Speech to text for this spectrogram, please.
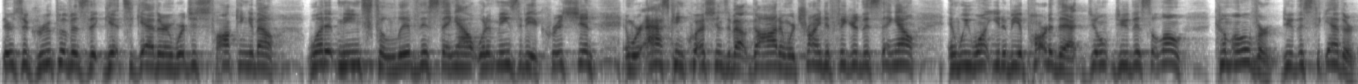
There's a group of us that get together and we're just talking about what it means to live this thing out, what it means to be a Christian, and we're asking questions about God and we're trying to figure this thing out. And we want you to be a part of that. Don't do this alone. Come over, do this together.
